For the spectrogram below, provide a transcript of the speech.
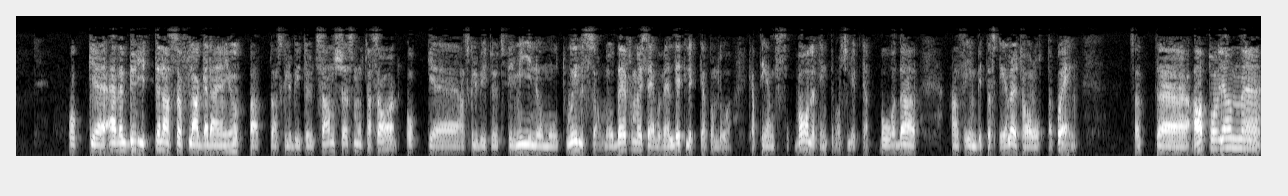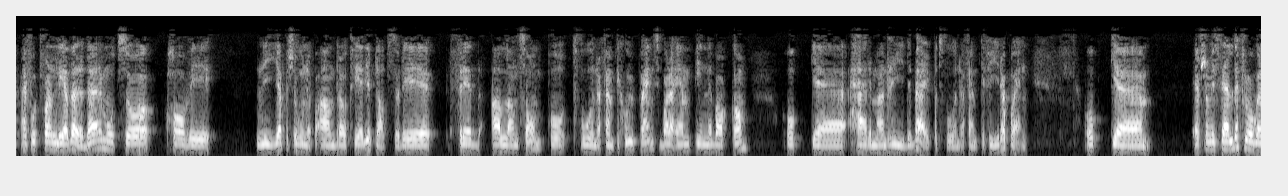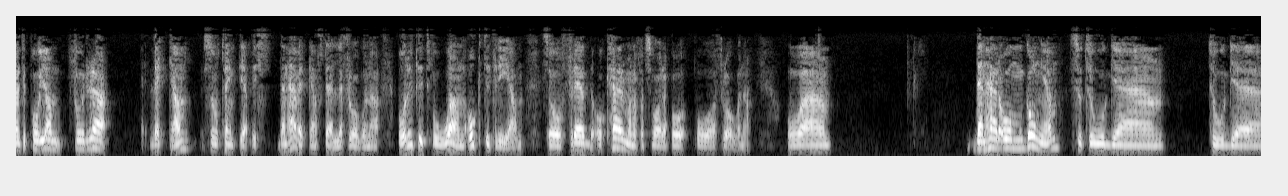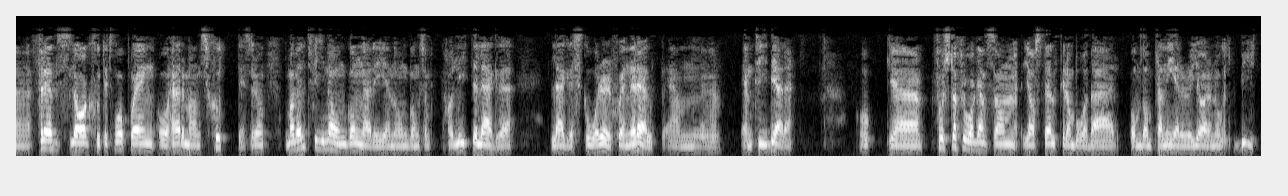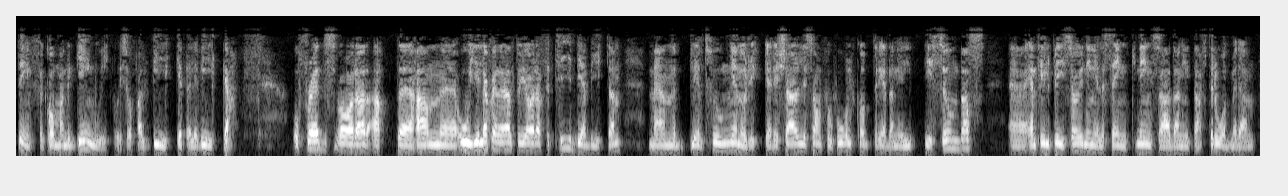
Och eh, även bytena så flaggade han ju upp att han skulle byta ut Sanchez mot Hazard och eh, han skulle byta ut Firmino mot Wilson. Och det får man ju säga var väldigt lyckat om då kaptensvalet inte var så lyckat. Båda hans inbytta spelare tar åtta poäng. Så att, eh, ja, Pojan eh, är fortfarande ledare. Däremot så har vi nya personer på andra och tredje plats och det är Fred Allansson på 257 poäng, så bara en pinne bakom och eh, Herman Rydeberg på 254 poäng. Och eh, eftersom vi ställde frågorna till Pojan förra veckan så tänkte jag att vi den här veckan ställer frågorna både till tvåan och till trean. Så Fred och Herman har fått svara på, på frågorna. Och eh, den här omgången så tog eh, tog eh, Freds lag 72 poäng och Hermans 70. Så de, de har väldigt fina omgångar i en omgång som har lite lägre, lägre scorer generellt än, eh, än tidigare. Och eh, första frågan som jag ställt till dem båda är om de planerar att göra något byte inför kommande Game Week och i så fall vilket eller vilka. Och Fred svarar att eh, han eh, ogillar generellt att göra för tidiga byten men blev tvungen att rycka Richarlison för Walcott redan i, i söndags. Eh, en till prishöjning eller sänkning så hade han inte haft råd med den,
